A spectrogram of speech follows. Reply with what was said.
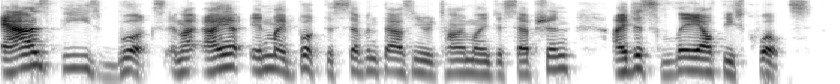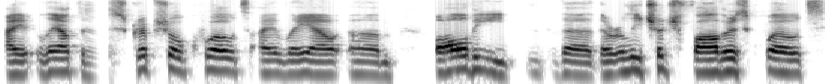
as these books and I, I, in my book the 7000 year timeline deception i just lay out these quotes i lay out the scriptural quotes i lay out um, all the, the the early church fathers quotes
